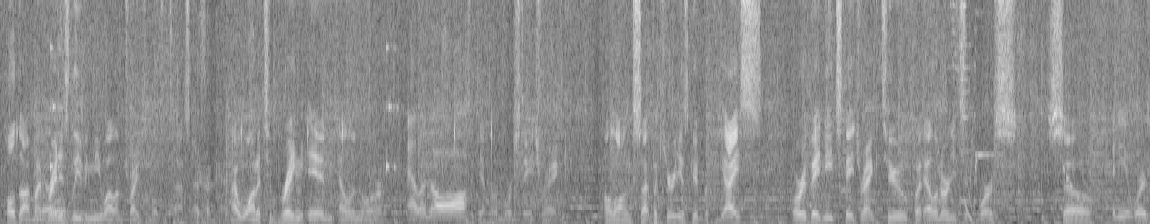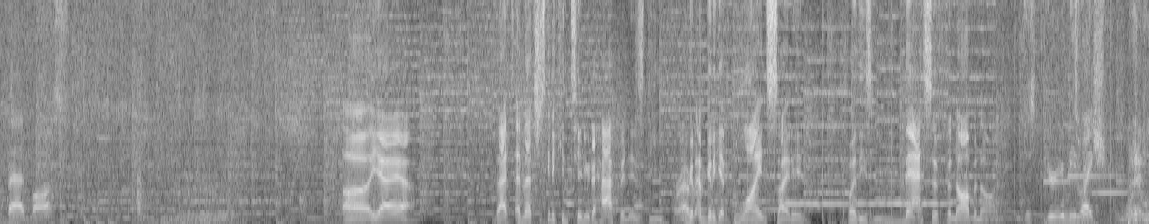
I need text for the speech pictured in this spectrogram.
hold on. My brain is leaving me while I'm trying to multitask. That's okay. I wanted to bring in Eleanor Eleanor. to get her more stage rank alongside. But Kiria is good with the ice. Oribe needs stage rank too, but Eleanor needs it worse. So And he wears bad boss. Uh, yeah, yeah. That and that's just gonna continue to happen. Is the I'm gonna, I'm gonna get blindsided by these massive phenomenon. Just You're going to be like picking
